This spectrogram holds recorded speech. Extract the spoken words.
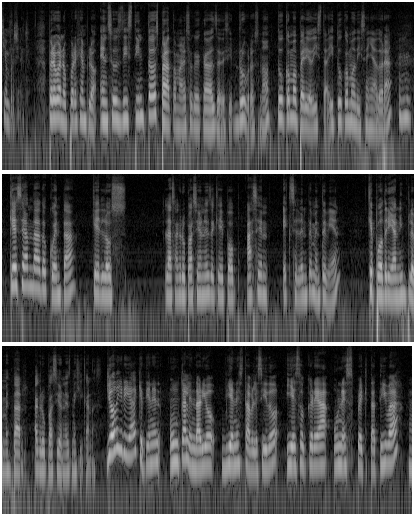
100%. Pero bueno, por ejemplo, en sus distintos, para tomar eso que acabas de decir, rubros, ¿no? Tú como periodista y tú como diseñadora, ¿qué se han dado cuenta que los las agrupaciones de K-pop hacen excelentemente bien que podrían implementar agrupaciones mexicanas? Yo diría que tienen un calendario bien establecido y eso crea una expectativa Mm.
